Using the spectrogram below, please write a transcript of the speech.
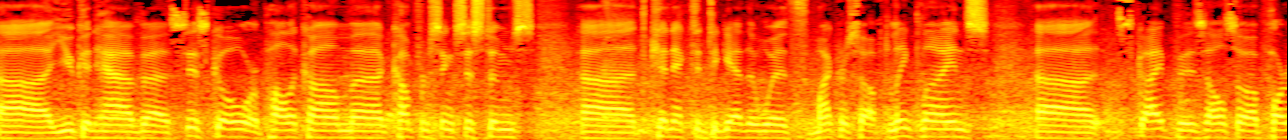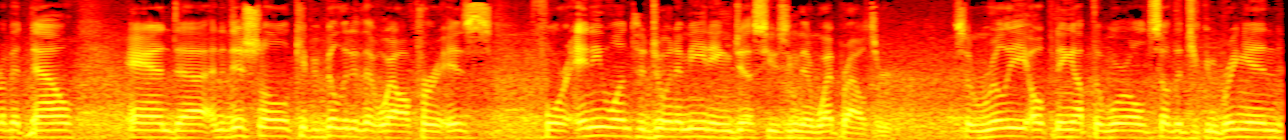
uh, you can have uh, Cisco or Polycom uh, conferencing systems connected together with Microsoft Lync lines. Skype is also a part of it now, and an additional capability that we offer is for anyone to join a meeting just using their web browser. So really opening up the world so that you can bring in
